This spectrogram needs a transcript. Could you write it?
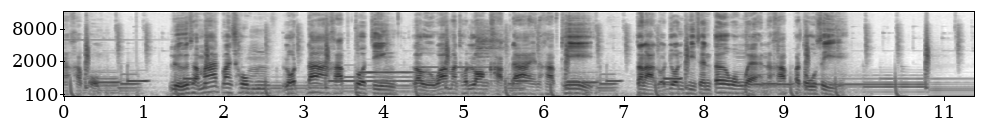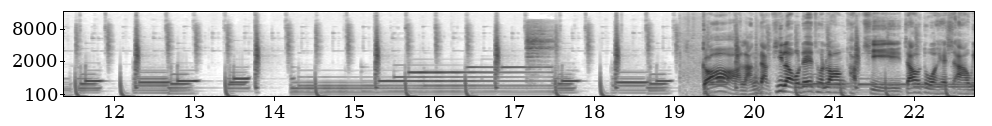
นะครับผม หรือสามารถมาชมรถได้ครับ ตัวจริงเราหรือว่ามาทดลองขับได้นะครับ ที่ตลาดรถยนต์พรีเซนเตอร์วงแหวนนะครับ ประตู 4 ก็หลังจากที่เราได้ทดลองขับขี่เจ้าตัว HRV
